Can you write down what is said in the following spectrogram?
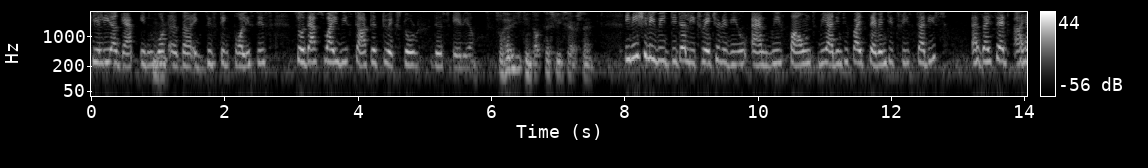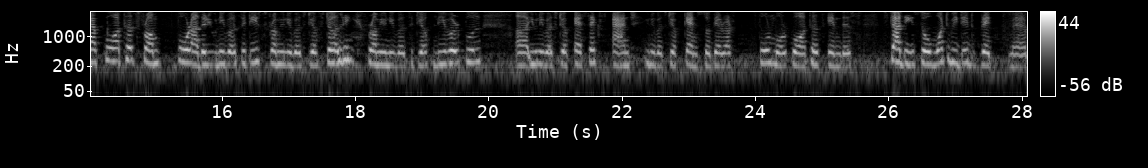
clearly a gap in mm-hmm. what are the existing policies. So that's why we started to explore this area. So how did you conduct this research then? Initially, we did a literature review and we found we identified 73 studies. As I said, I have co-authors from four other universities, from University of Stirling, from University of Liverpool, uh, University of Essex, and University of Kent. So there are four more co-authors in this study. So what we did uh,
